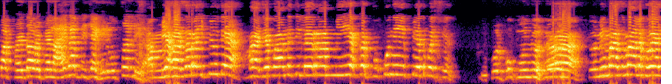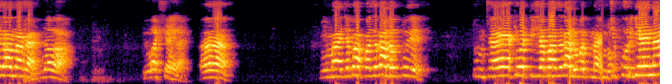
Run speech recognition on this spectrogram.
पाच पैसे दहा रुपयाला आहे का? तिच्या हिरी उचलली का? आम्ही हजाराची पिऊ द्या. माझ्या बानं दिलंय रान मी एकर फुकून पेट बसेन कोण खूप म्हणून हा, तुम्ही माझं मालक व्हायला जाऊ नका. वाशी आहे काय हा. मी माझ्या बापाचं घालवतोय. तुमच्या किंवा तिच्या बाजू घालवत नाही. तुमची पोरगी आहे ना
